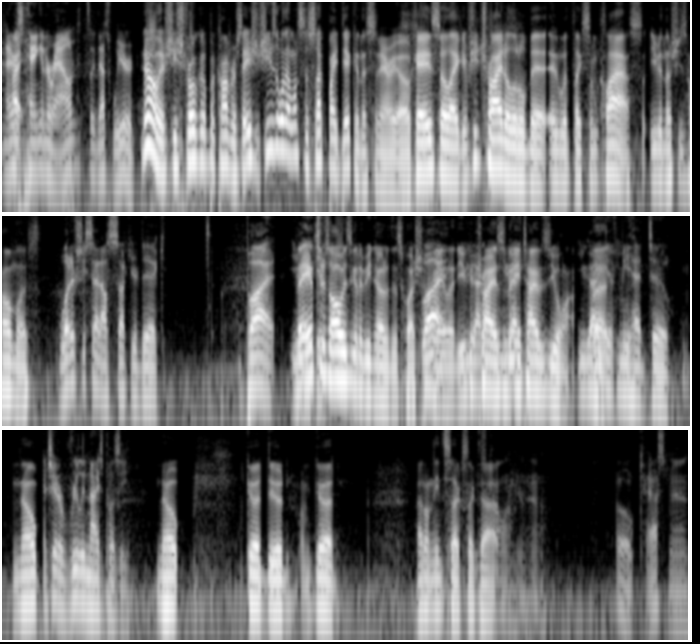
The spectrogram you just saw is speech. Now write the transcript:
now you're I- just hanging around. It's like that's weird. No, if she stroke up a conversation, she's the one that wants to suck my dick in this scenario. Okay, so like if she tried a little bit and with like some class, even though she's homeless, What if she said, "I'll suck your dick," but you the gotta answer's always going to be no to this question, But Galen. You, you can gotta- try as many gotta- times as you want. you gotta give me head too. Nope, And she had a really nice pussy. nope. Good, dude. I'm good. I don't need sex like Who's that. right? Oh, cast man.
